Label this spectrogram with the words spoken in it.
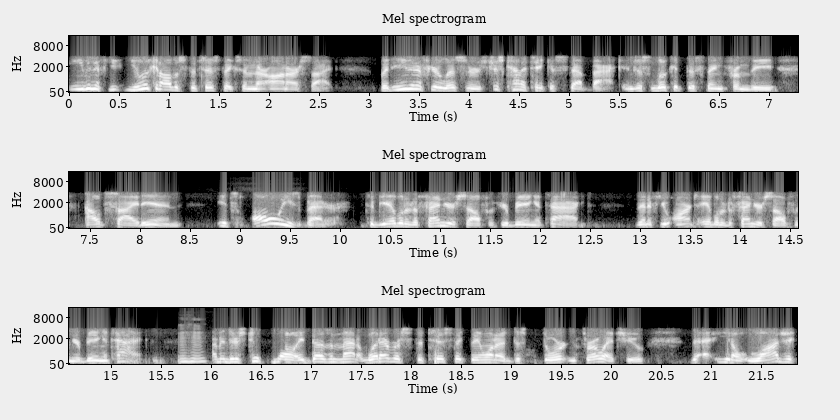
even if you, you look at all the statistics and they're on our side, but even if your listeners just kind of take a step back and just look at this thing from the outside in, it's always better to be able to defend yourself if you're being attacked than if you aren't able to defend yourself when you're being attacked. Mm-hmm. I mean, there's just no. It doesn't matter. Whatever statistic they want to distort and throw at you, you know, logic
